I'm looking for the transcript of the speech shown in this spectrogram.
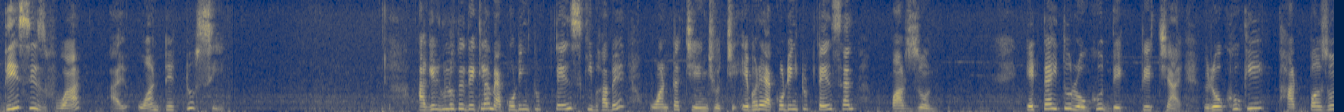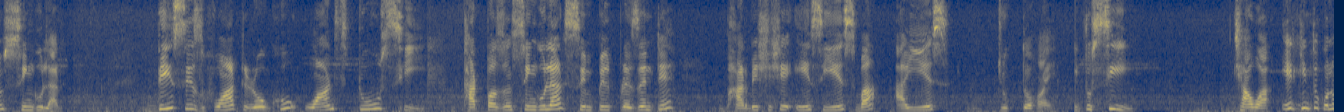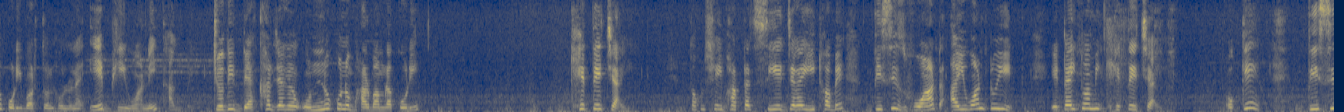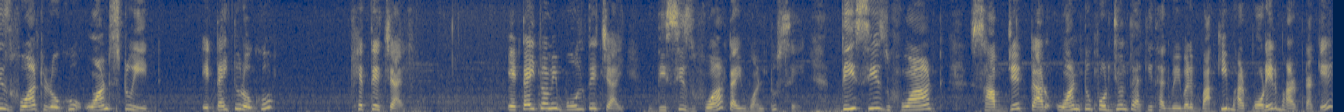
This is what I wanted to see আগেরগুলোতে দেখলাম অ্যাকর্ডিং টু টেন্স কীভাবে ওয়ানটা চেঞ্জ হচ্ছে। এবারে according to tense and person এটাই তো রঘু দেখতে চায়। রঘু কি third person singular this is what Raghu wants to see third person singular simple প্রেজেন্টে ভার্বের শেষে এস ইএস বা আইএস যুক্ত হয়। কিন্তু সি চাওয়া, এর কিন্তু কোনো পরিবর্তন হলো না। এ ভি ওয়ানেই থাকবে। যদি দেখার জায়গায় অন্য কোনো ভার্ব আমরা করি, খেতে চাই, তখন সেই ভাবটা সি এর জায়গায় ইট হবে। This is what I want to eat এটাই তো আমি খেতে চাই। Okay this is what Raghu wants to eat এটাই তো রঘু খেতে চাই এটাই তো আমি বলতে চাই। This is what I want to say this is what subject R want to পর্যন্ত একই থাকবে। এবারে বাকি ভার, পরের ভার্বটাকে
